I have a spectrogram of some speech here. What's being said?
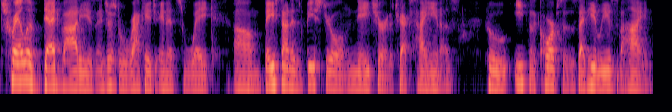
trail of dead bodies and just wreckage in its wake. Um, based on his bestial nature, it attracts hyenas who eat the corpses that he leaves behind.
